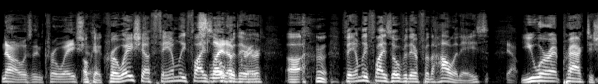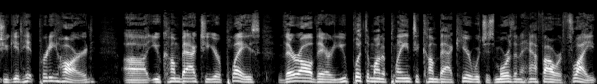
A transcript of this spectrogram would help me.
No, it was in Croatia. Okay, Croatia. Family flies Slight over upgrade. there. Uh, family flies over there for the holidays. Yeah. You are at practice. You get hit pretty hard. Uh, you come back to your place. They're all there. You put them on a plane to come back here, which is more than a half hour flight.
